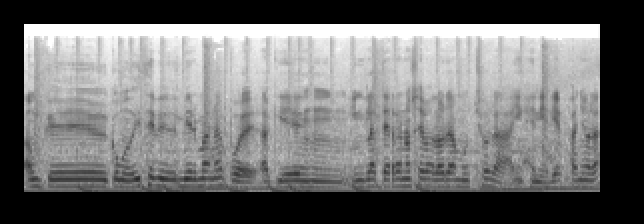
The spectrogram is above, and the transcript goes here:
Aunque, como dice mi hermana, pues aquí en Inglaterra no se valora mucho la ingeniería española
